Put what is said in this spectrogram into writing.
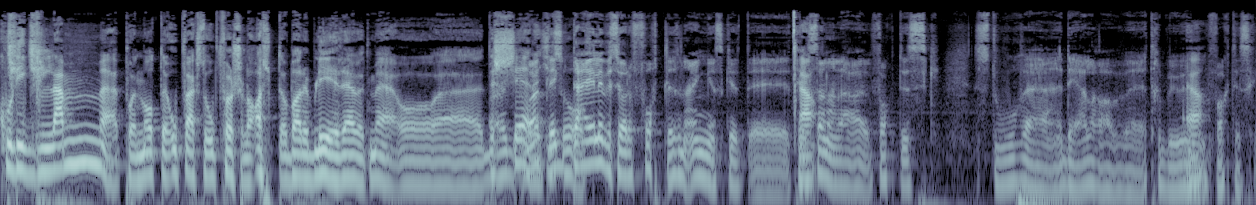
hvor de glemmer på en måte oppvekst og oppførsel og alt, og bare blir revet med. Og uh, det Det skjer ikke så. Det så deilig hvis vi hadde fått litt sånn engelske tilstander tilstander der faktisk store deler av eh, tribunen Ja. faktisk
